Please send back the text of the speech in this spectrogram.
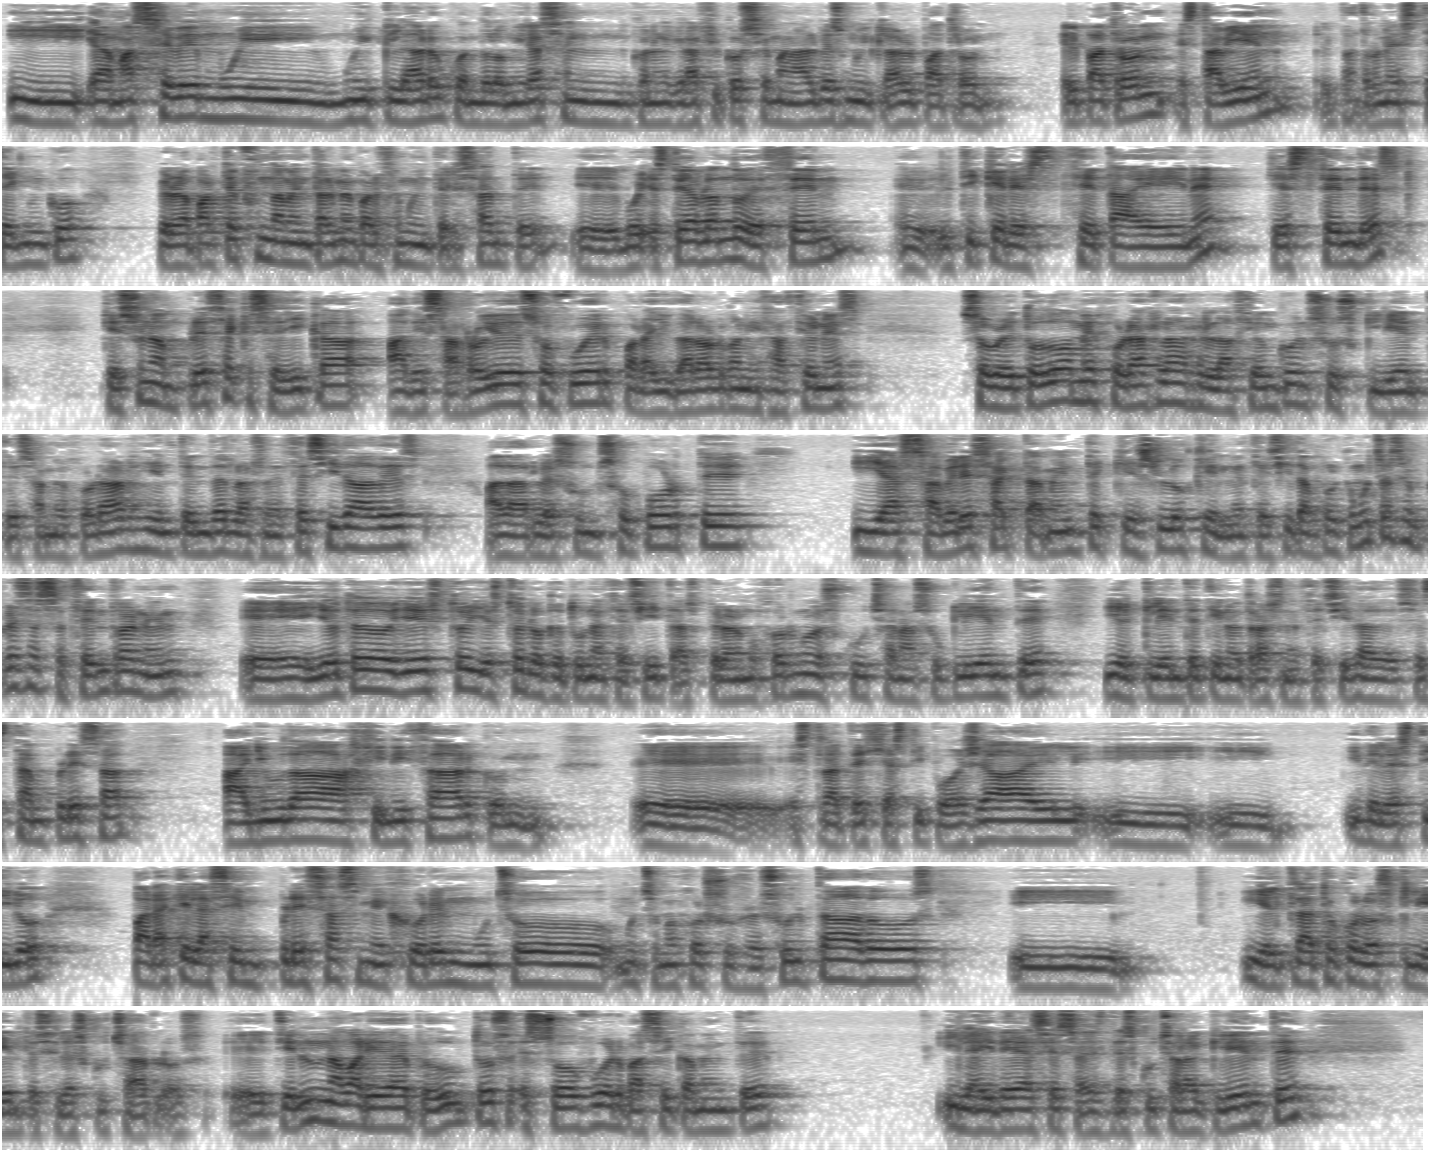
y además se ve muy, muy claro cuando lo miras con el gráfico semanal, ves muy claro el patrón. El patrón está bien, el patrón es técnico, pero la parte fundamental me parece muy interesante. Eh, estoy hablando de Zen, eh, el ticker es ZEN, que es Zendesk, que es una empresa que se dedica a desarrollo de software para ayudar a organizaciones, sobre todo a mejorar la relación con sus clientes, a mejorar y entender las necesidades, a darles un soporte y a saber exactamente qué es lo que necesitan. Porque muchas empresas se centran en eh, yo te doy esto y esto es lo que tú necesitas, pero a lo mejor no escuchan a su cliente y el cliente tiene otras necesidades. Esta empresa ayuda a agilizar con eh, estrategias tipo Agile y, del estilo para que las empresas mejoren mucho, mucho mejor sus resultados y, el trato con los clientes, el escucharlos. Eh, tienen una variedad de productos, es software básicamente y la idea es esa, es de escuchar al cliente.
